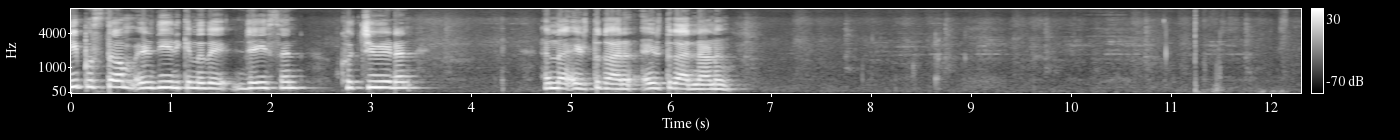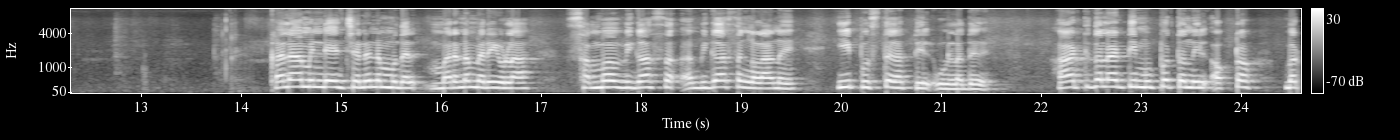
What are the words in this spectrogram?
ഈ പുസ്തകം എഴുതിയിരിക്കുന്നത് ജെയ്സൺ കൊച്ചുവീടൻ എന്ന എഴുത്തുകാരൻ എഴുത്തുകാരനാണ്. കലാമിന്റെ ജനനം മുതൽ മരണം വരെയുള്ള സംഭവ വികാസ വികാസങ്ങളാണ് ഈ പുസ്തകത്തിൽ ഉള്ളത്. ആയിരത്തി തൊള്ളായിരത്തി മുപ്പത്തൊന്നിൽ ഒക്ടോബർ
